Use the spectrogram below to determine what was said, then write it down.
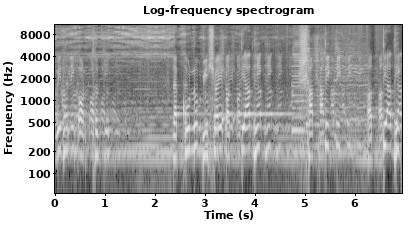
আবিধানিক অর্থ কি? না, কোনো বিষয়ে অত্যাধিক সাত্বিক অত্যাধিক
